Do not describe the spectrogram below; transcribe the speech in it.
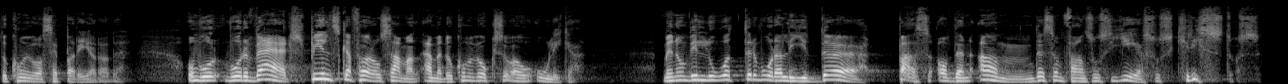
Då kommer vi att vara separerade. Om vår, vår världsbild ska föra oss samman, ja, men då kommer vi också vara olika. Men om vi låter våra liv döpas av den ande som fanns hos Jesus Kristus,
